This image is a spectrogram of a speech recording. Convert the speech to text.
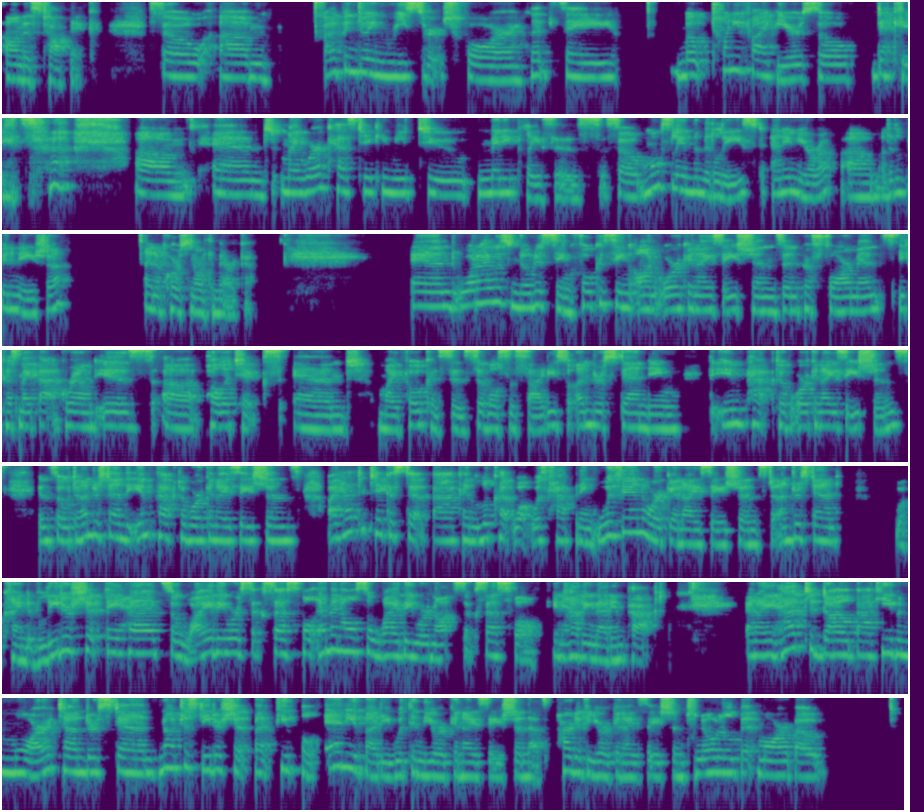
on this topic. So, um, I've been doing research for, let's say, about 25 years, so decades. um, and my work has taken me to many places. So, mostly in the Middle East and in Europe, um, a little bit in Asia, and of course, North America. And what I was noticing, focusing on organizations and performance, because my background is uh, politics and my focus is civil society. So, understanding the impact of organizations. And so, to understand the impact of organizations, I had to take a step back and look at what was happening within organizations to understand what kind of leadership they had, so why they were successful, and then also why they were not successful in having that impact. And I had to dial back even more to understand not just leadership, but people, anybody within the organization that's part of the organization, to know a little bit more about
